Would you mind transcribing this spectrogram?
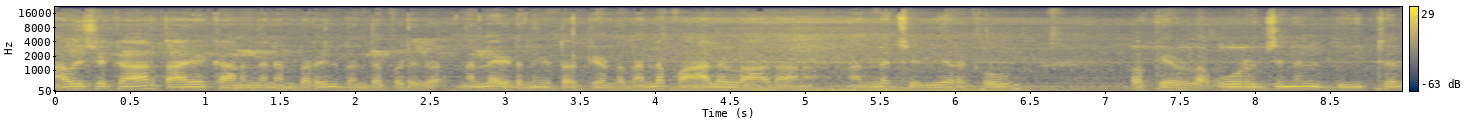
ആവശ്യക്കാർ താഴെ കാണുന്ന നമ്പറിൽ ബന്ധപ്പെടുക. നല്ല ഇടനീട്ടമൊക്കെ ഉണ്ട്. നല്ല പാലുള്ള ആടാണ്. നല്ല ചെവിയിറക്കവും ഒക്കെയുള്ള ഒറിജിനൽ ബീറ്റൽ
